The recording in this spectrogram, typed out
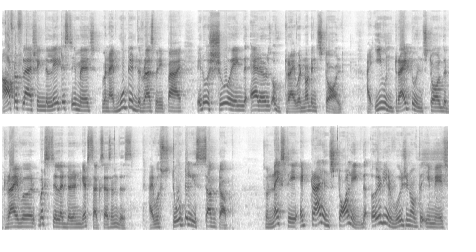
After flashing the latest image, when I booted the Raspberry Pi, it was showing the errors of driver not installed. I even tried to install the driver but still I didn't get success in this. I was totally sucked up. So next day I tried installing the earlier version of the image.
